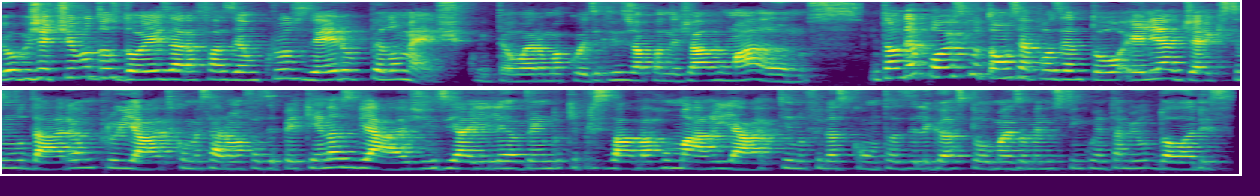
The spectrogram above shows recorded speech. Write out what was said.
E o objetivo dos dois era fazer um cruzeiro pelo México. Então, era uma coisa que eles já planejavam há anos. Então, depois que o Tom se aposentou, ele e a Jack se mudaram pro iate, começaram a fazer pequenas viagens. E aí, ele vendo que precisava arrumar o iate, no fim das contas, ele gastou mais ou menos 50 mil dólares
